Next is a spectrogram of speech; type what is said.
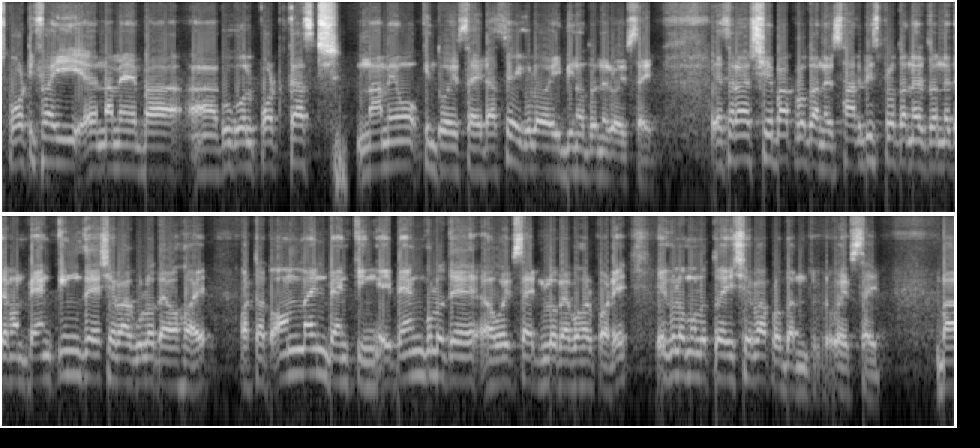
স্পটিফাই নামে বা গুগল পডকাস্ট নামেও কিন্তু ওয়েবসাইট আছে, এগুলো এই বিনোদনের ওয়েবসাইট এছাড়া সেবা প্রদানের সার্ভিস প্রদানের জন্য যেমন ব্যাংকিং যে সেবাগুলো দেওয়া হয়, অর্থাৎ অনলাইন ব্যাংকিং এই ব্যাংকগুলো যে ওয়েবসাইটগুলো ব্যবহার করে, এগুলো মূলত এই সেবা প্রদান ওয়েবসাইট বা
